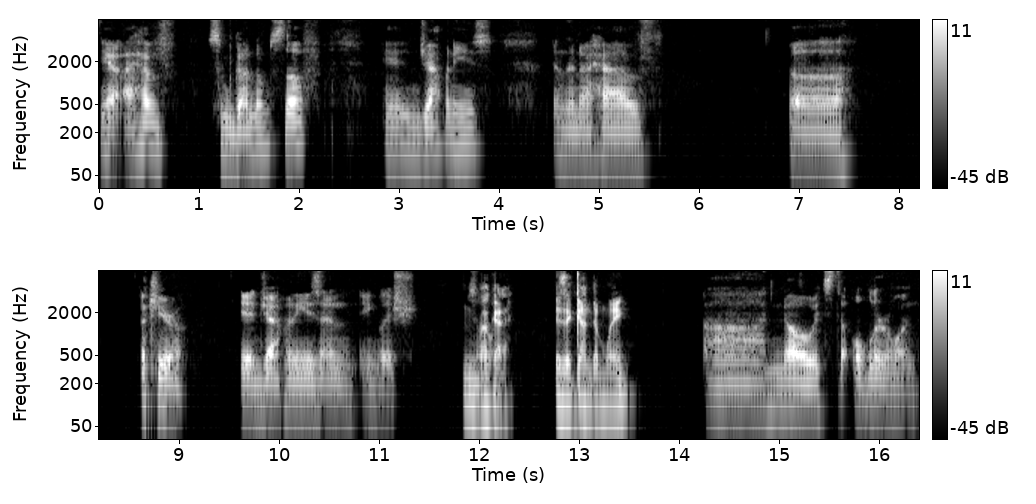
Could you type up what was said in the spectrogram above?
yeah, I have some Gundam stuff in Japanese, and then I have uh, Akira in Japanese and English. Hmm, so, okay, is it Gundam Wing? Uh no, it's the older one.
